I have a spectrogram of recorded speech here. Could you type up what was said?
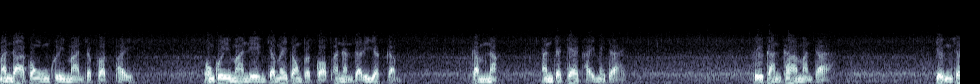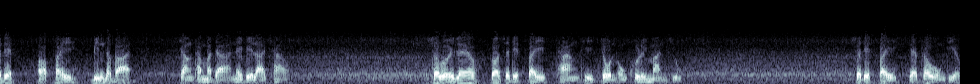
มารดาขององคุลิมานจะปลอดภัย องคุริมานเองจะไม่ต้องประกอบอนันตริยกรรม กรรมหนัก อันจะแก้ไขไม่ได้ คือการฆ่ามารดา จึงเสด็จออกไปบินทบาทอย่างธรรมดาในเวลาเช้า เสวยแล้วก็เสด็จไปทางที่โจรองคุริมานอยู่ เสด็จไปแต่พระองค์เดียว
